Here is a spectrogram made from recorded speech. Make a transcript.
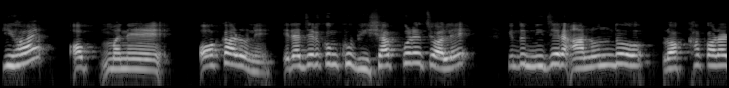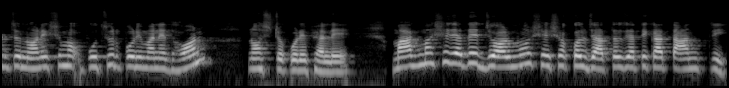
কি হয় মানে অকারণে। এরা যেরকম খুব হিসাব করে চলে, কিন্তু নিজের আনন্দ রক্ষা করার জন্য অনেক সময় প্রচুর পরিমাণে ধন নষ্ট করে ফেলে। মাঘ মাসে যাদের জন্ম, সে সকল জাতক জাতিকা তান্ত্রিক।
